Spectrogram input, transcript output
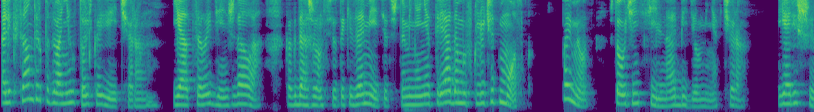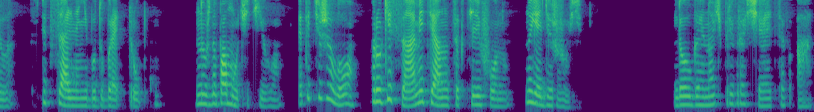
Александр позвонил только вечером. Я целый день ждала, когда же он все-таки заметит, что меня нет рядом и включит мозг. Поймет, что очень сильно обидел меня вчера. Я решила, специально не буду брать трубку. Нужно помучить его. Это тяжело. Руки сами тянутся к телефону, но я держусь. Долгая ночь превращается в ад.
